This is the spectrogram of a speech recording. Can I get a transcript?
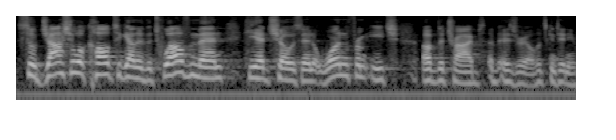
So Joshua called together the 12 men he had chosen, one from each of the tribes of Israel. Let's continue.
